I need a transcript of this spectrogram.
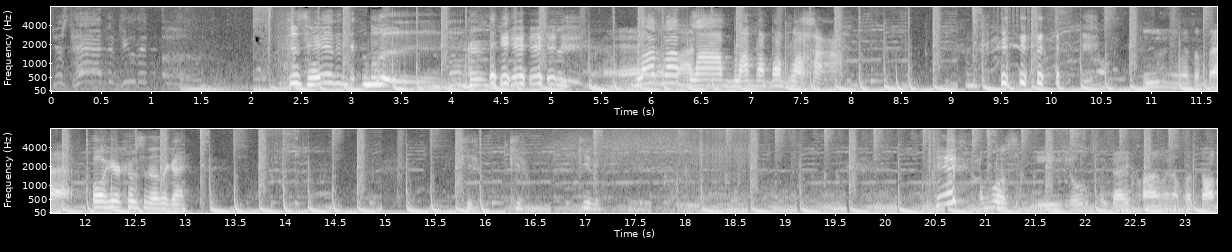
Just had to do that. Just headed. blah blah blah blah blah blah blah. Eating with a bat. Oh, here comes another guy. Get him, get him, get him. To eat. Oh, the guy climbing up the top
